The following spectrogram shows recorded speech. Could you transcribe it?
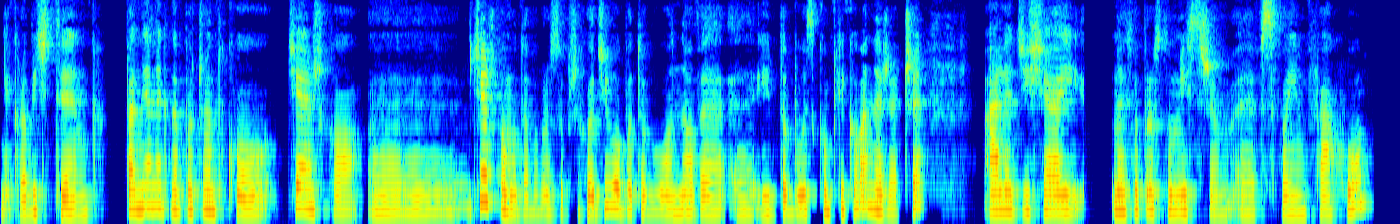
jak robić tynk. Pan Janek na początku ciężko, yy, ciężko mu to po prostu przychodziło, bo to było nowe yy, i to były skomplikowane rzeczy, ale dzisiaj no, jest po prostu mistrzem w swoim fachu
